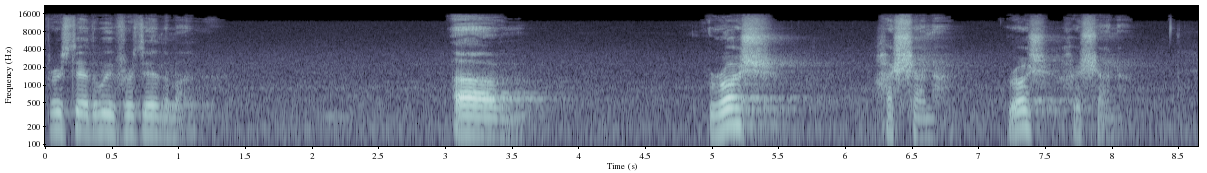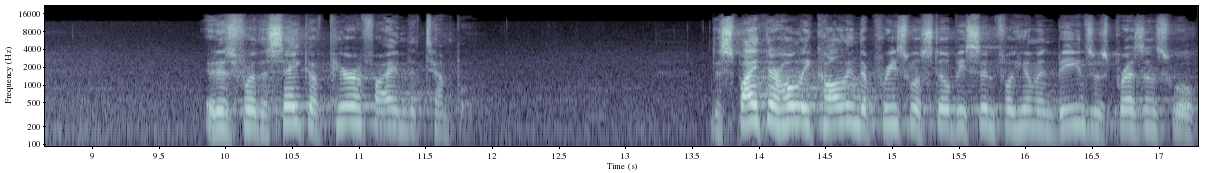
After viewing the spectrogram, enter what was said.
first day of the week, first day of the month um, Rosh Hashanah. Rosh Hashanah. It is for the sake of purifying the temple. Despite their holy calling, the priests will still be sinful human beings whose presence will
